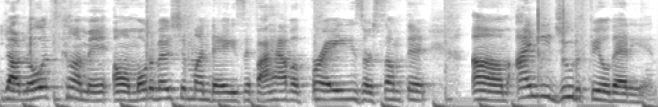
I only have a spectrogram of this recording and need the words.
y'all know it's coming on Motivation Mondays. If I have a phrase or something, um, I need you to fill that in.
